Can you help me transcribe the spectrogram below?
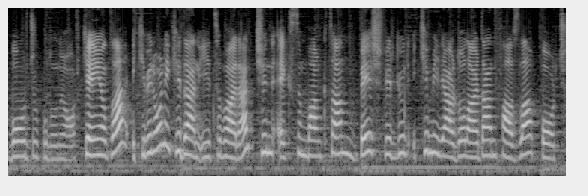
borcu bulunuyor. Kenya'da 2012'den itibaren Çin Exim Bank'tan 5,2 milyar dolardan fazla borç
